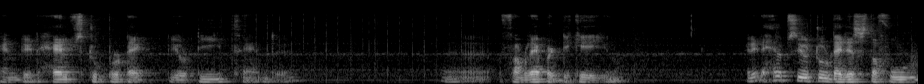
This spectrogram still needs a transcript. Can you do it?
and it helps to protect your teeth and uh, uh, from rapid decay you know. And it helps you to digest the food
